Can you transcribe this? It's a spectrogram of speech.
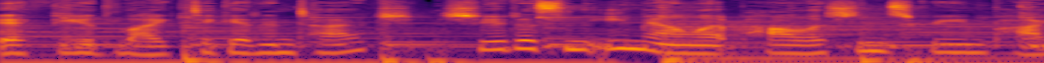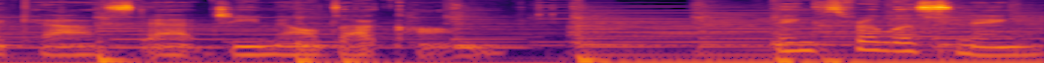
If you'd like to get in touch, shoot us an email at polishandscreampodcast at gmail.com. Thanks for listening.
